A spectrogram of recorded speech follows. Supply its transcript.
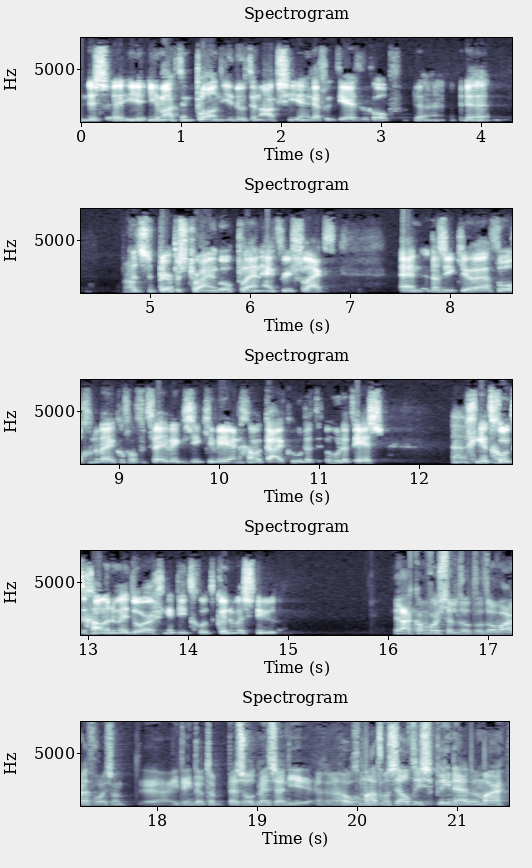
dus je, je, maakt een plan, je doet een actie en reflecteert erop. De, de, Dat is de Purpose Triangle: Plan, Act, Reflect. En dan zie ik je volgende week of over twee weken zie ik je weer. En dan gaan we kijken hoe dat, hoe dat is. ging het goed, dan gaan we ermee door. Ging het niet goed, kunnen we sturen. Ja, ik kan me voorstellen dat dat wel waardevol is. Want uh, ik denk dat er best wel wat mensen zijn die een hoge mate van zelfdiscipline hebben. Maar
